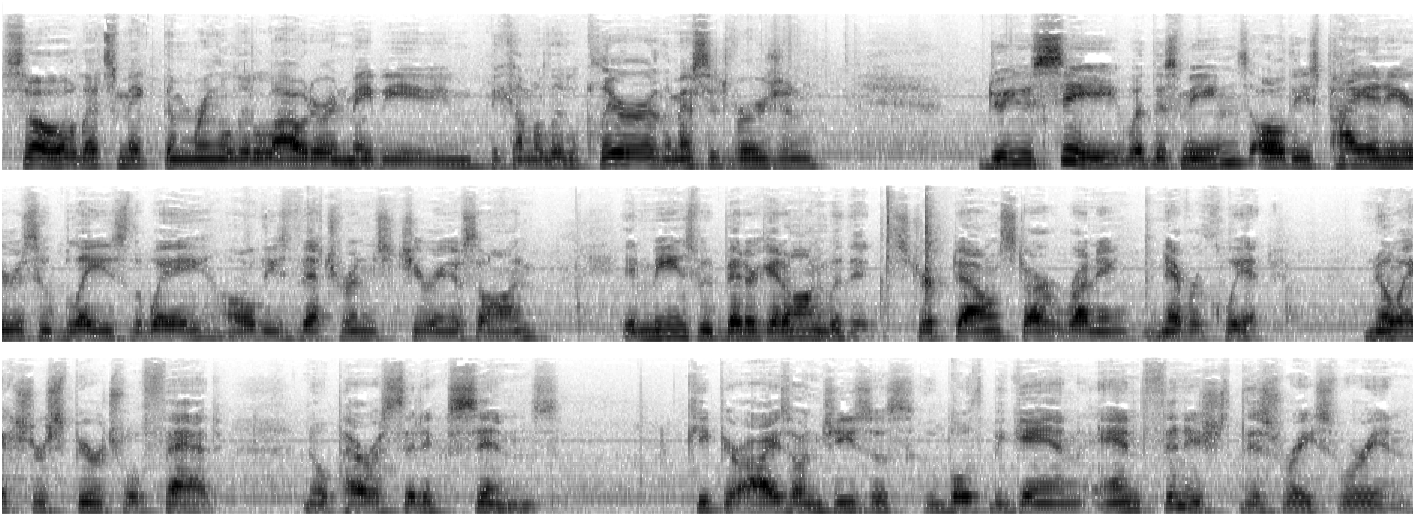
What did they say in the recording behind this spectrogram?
So let's make them ring a little louder and maybe become a little clearer, the message version. Do you see what this means? All these pioneers who blaze the way, all these veterans cheering us on. It means we'd better get on with it. Strip down, start running, never quit. No extra spiritual fat, no parasitic sins. Keep your eyes on Jesus, who both began and finished this race we're in.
